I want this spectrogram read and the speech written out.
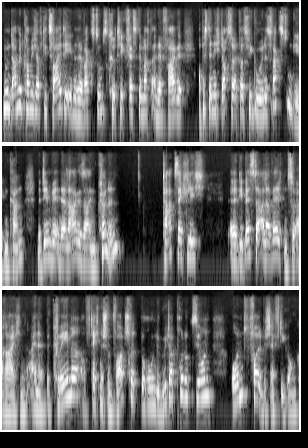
Nun, damit komme ich auf die zweite Ebene der Wachstumskritik, festgemacht an der Frage, ob es denn nicht doch so etwas wie grünes Wachstum geben kann, mit dem wir in der Lage sein können, tatsächlich äh, die beste aller Welten zu erreichen. Eine bequeme, auf technischem Fortschritt beruhende Güterproduktion und Vollbeschäftigung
